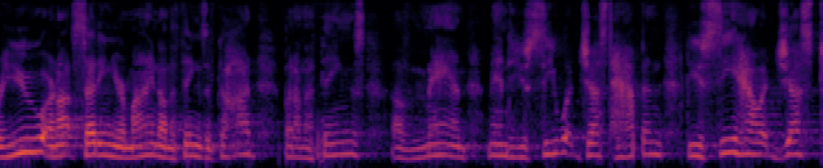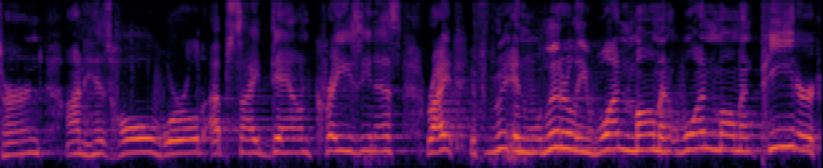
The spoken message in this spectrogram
For you are not setting your mind on the things of God, but on the things of man. Man, do you see what just happened? Do you see how it just turned on his whole world upside down craziness, right? If in literally one moment, one moment, Peter,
